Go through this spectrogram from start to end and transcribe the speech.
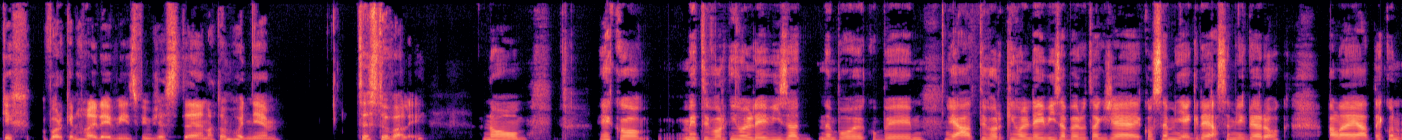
těch work and holiday víz. Vím, že jste na tom hodně cestovali. No, jako my ty working holiday víza, nebo jakoby já ty working holiday víza beru tak, že jako jsem někde a jsem někde rok, ale já jako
